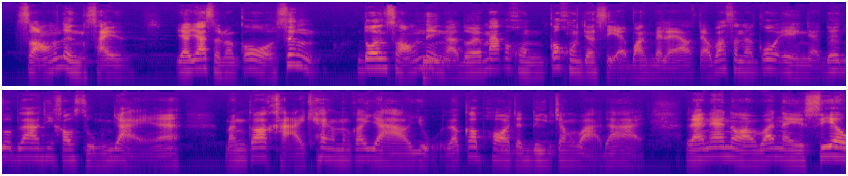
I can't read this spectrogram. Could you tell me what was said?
2-1 ใส่ยายาซานโนโก ซึ่งโดน 2-1 อะ โดยมากก็คงก็คงจะเสียบอลไปแล้ว แต่ว่าซานโนโกเองเนี่ย ด้วยรูปร่างที่เขาสูงใหญ่นะ มันก็ขายแข้งมันก็ยาวอยู่ แล้วก็พอจะดึงจังหวะได้ และแน่นอนว่าในเสี้ยว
